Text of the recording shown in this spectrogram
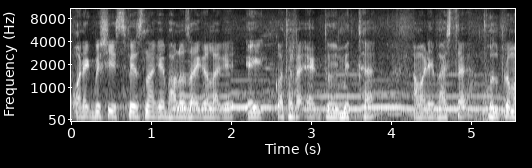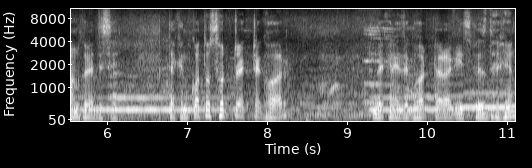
অনেক বেশি স্পেস লাগে, ভালো জায়গা লাগে। এই কথাটা একদমই মিথ্যা। আমার এই ভাষটা ভুল প্রমাণ করে দিছে। দেখেন, কত ছোট্ট একটা ঘর। দেখেন, এই যে ঘরটার আগে স্পেস দেখেন।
